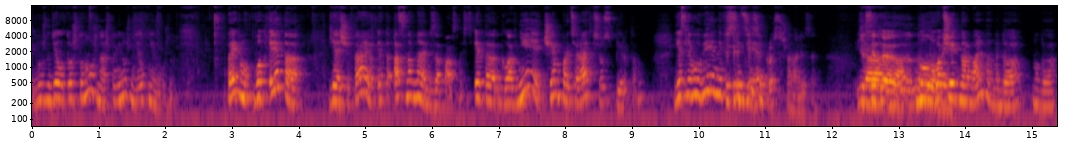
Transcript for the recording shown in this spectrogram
нужно делать то, что нужно, а что не нужно, делать не нужно. Поэтому вот это, я считаю, это основная безопасность. Это главнее, чем протирать все спиртом. Если вы уверены Ты в себе... Ты перед просишь анализы? Если я, это, да. ну, ну вообще это нормально, ну да, ну да.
